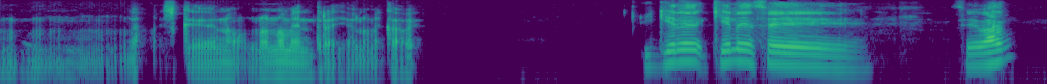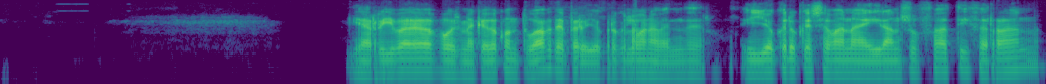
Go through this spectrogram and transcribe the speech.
Mm, es que no, no, no me entra ya, no me cabe. ¿Y quiénes, quiénes se, se van? Y arriba, pues me quedo con tu Abde, pero yo creo que lo van a vender. Y yo creo que se van a ir Ansu Fati, Ferran.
